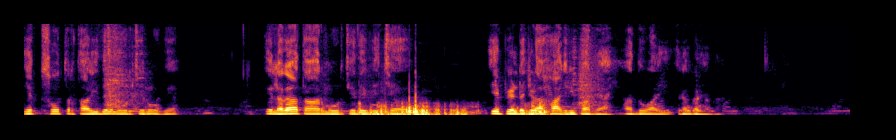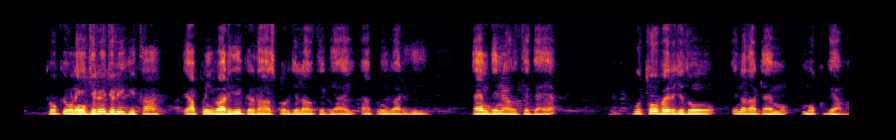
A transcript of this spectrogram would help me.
143 ਦਿਨ ਮੋਰਚੇ ਨੂੰ ਹੋ ਗਿਆ। ਤੇ ਲਗਾਤਾਰ ਮੋਰਚੇ ਦੇ ਵਿੱਚ ਇਹ ਪਿੰਡ ਜਿਹੜਾ ਹਾਜ਼ਰੀ ਭਰ ਰਿਹਾ ਸੀ ਆਦੋਵਾਲੀ ਰੰਗਣ ਨਗਰ। ਕਿਉਂਕਿ ਉਹਨੇ ਜ਼ਿਲ੍ਹੇ ਜੁਲੀ ਕੀਤਾ ਤੇ ਆਪਣੀ ਵਾਰੀ ਦੀ ਗੁਰਦਾਸਪੁਰ ਜ਼ਿਲ੍ਹਾ ਉੱਥੇ ਗਿਆ ਸੀ ਆਪਣੀ ਵਾਰੀ ਦੀ ਟਾਈਮ ਦੇ ਨਾਲ ਉੱਥੇ ਗਏ ਉੱਥੋਂ ਫਿਰ ਜਦੋਂ ਇਹਨਾਂ ਦਾ ਟਾਈਮ ਮੁੱਕ ਗਿਆ ਵਾ,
